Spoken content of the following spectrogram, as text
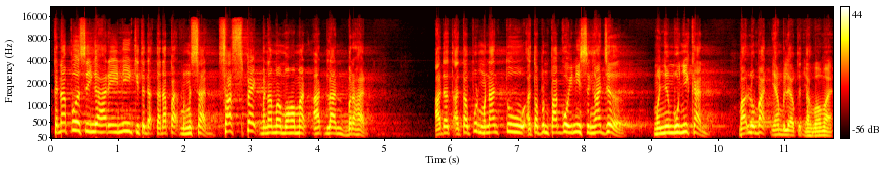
Kenapa sehingga hari ini kita tak dapat mengesan suspek bernama Muhammad Adlan Berhad? ada ataupun menantu ataupun paguh ini sengaja menyembunyikan maklumat yang beliau Ya ketahui. Muhammad.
